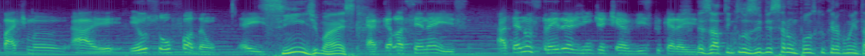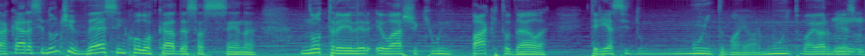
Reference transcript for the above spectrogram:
Batman. Ah, eu sou o fodão. É isso. Sim, demais. Aquela cena é isso. Até nos trailers a gente já tinha visto que era isso. Exato, inclusive esse era um ponto que eu queria comentar. Cara, se não tivessem colocado essa cena no trailer, eu acho que o impacto dela teria sido muito maior, muito maior mesmo.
